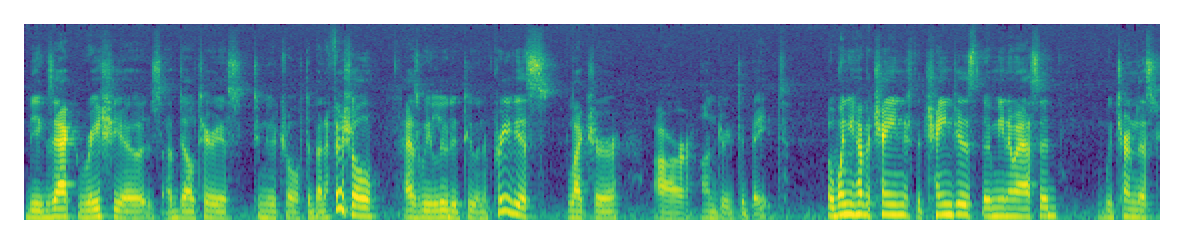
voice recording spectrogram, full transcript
The exact ratios of deleterious to neutral to beneficial as we alluded to in the previous lecture, are under debate. But when you have a change that changes the amino acid, we term this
